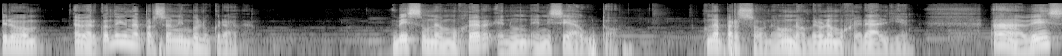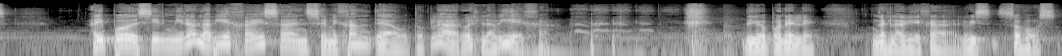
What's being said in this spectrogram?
Pero, a ver, cuando hay una persona involucrada, ves una mujer en, un, en ese auto, una persona, un hombre, una mujer, alguien. Ah, ¿ves? Ahí puedo decir, mirá la vieja esa en semejante auto. Claro, es la vieja. Digo, ponele, no es la vieja, Luis, sos vos.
